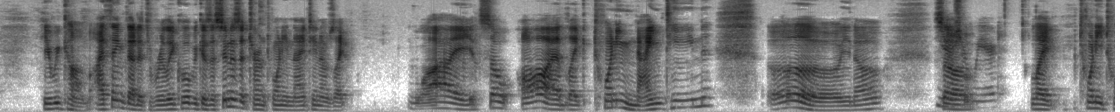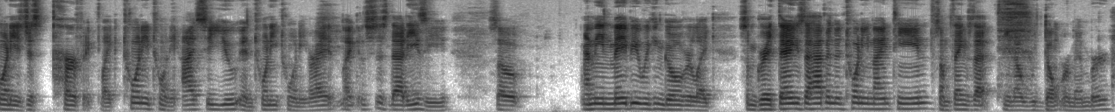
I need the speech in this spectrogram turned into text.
here we come. I think that it's really cool because as soon as it turned 2019, I was like, why? It's so odd. Like 2019? Oh, you know? Years are So, weird. like 2020 is just perfect. Like 2020, I see you in 2020, right? Like it's just that easy. So, I mean, maybe we can go over like some great things that happened in 2019, some things that, you know, we don't remember.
